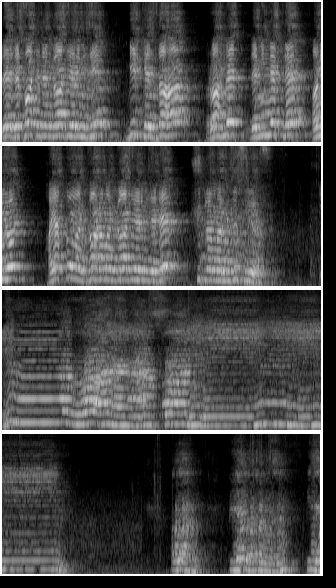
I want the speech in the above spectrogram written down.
ve vefat eden gazilerimizi bir kez daha rahmet ve minnetle anıyor. Hayatta olan kahraman gazilerimize de şükranlarımızı sunuyoruz. Allah'ım güzel vatanımızın bize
